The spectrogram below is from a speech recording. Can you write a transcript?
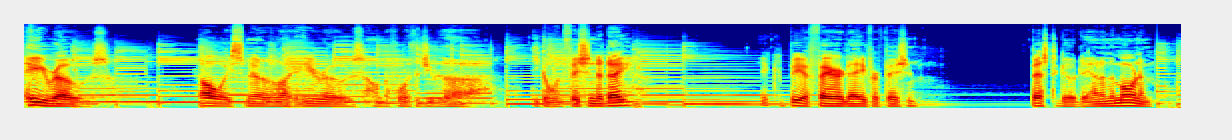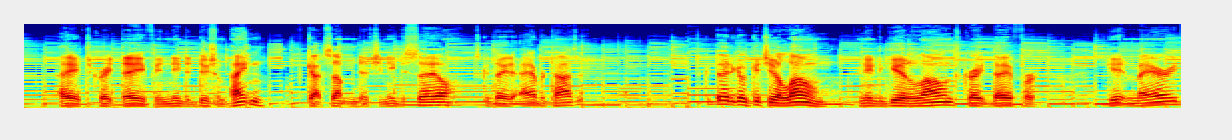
heroes. Always smells like heroes on the 4th of July. You going fishing today? It could be a fair day for fishing. Best to go down in the morning. Hey, it's a great day if you need to do some painting. Got something that you need to sell. It's a good day to advertise it. It's a good day to go get you a loan. If you need to get a loan, it's a great day for getting married.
